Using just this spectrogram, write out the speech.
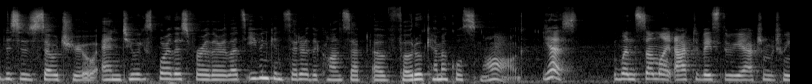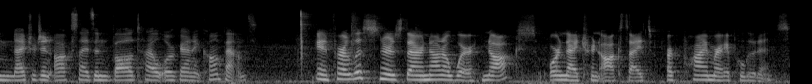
This is so true, and to explore this further, let's even consider the concept of photochemical smog. Yes, when sunlight activates the reaction between nitrogen oxides and volatile organic compounds. And for our listeners that are not aware, NOx or nitrogen oxides are primary pollutants.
